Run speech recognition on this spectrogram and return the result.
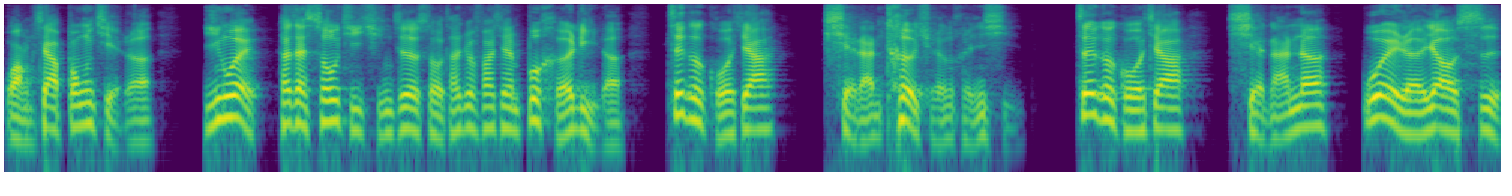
往下崩解了。因为他在收集情资的时候，他就发现不合理了。这个国家显然特权横行，这个国家显然呢，为了要是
